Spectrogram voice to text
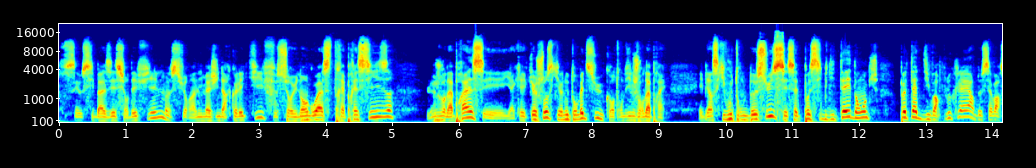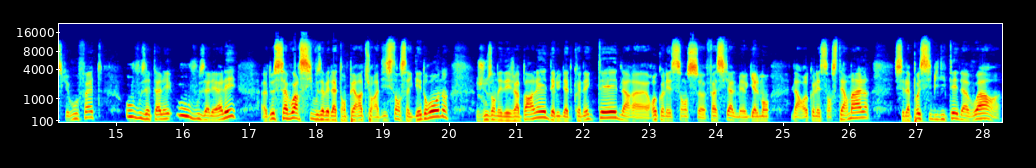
c'est aussi basé sur des films, sur un imaginaire collectif, sur une angoisse très précise. Le jour d'après, c'est il y a quelque chose qui va nous tomber dessus quand on dit le jour d'après. Eh bien, ce qui vous tombe dessus, c'est cette possibilité donc peut-être d'y voir plus clair, de savoir ce que vous faites, où vous êtes allé, où vous allez aller, euh, de savoir si vous avez de la température à distance avec des drones, je vous en ai déjà parlé, des lunettes connectées, de la reconnaissance faciale, mais également de la reconnaissance thermale. C'est la possibilité d'avoir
